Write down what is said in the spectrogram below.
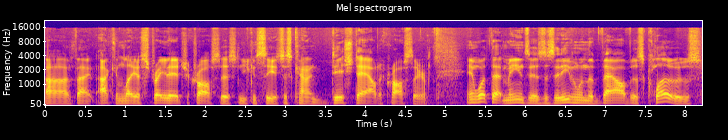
Uh, in fact, I can lay a straight edge across this, and you can see it's just kind of dished out across there. And what that means is, is that even when the valve is closed,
